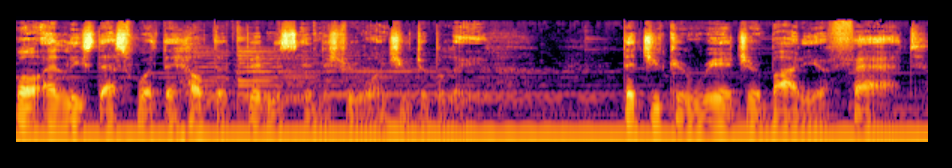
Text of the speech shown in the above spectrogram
Well, at least that's what the health and fitness industry wants you to believe that you can rid your body of fat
